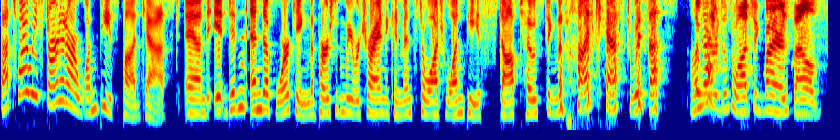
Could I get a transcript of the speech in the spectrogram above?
That's why we started our One Piece podcast, and it didn't end up working. The person we were trying to convince to watch One Piece stopped hosting the podcast with us. Oh, so Oh, no. we were just watching by ourselves.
